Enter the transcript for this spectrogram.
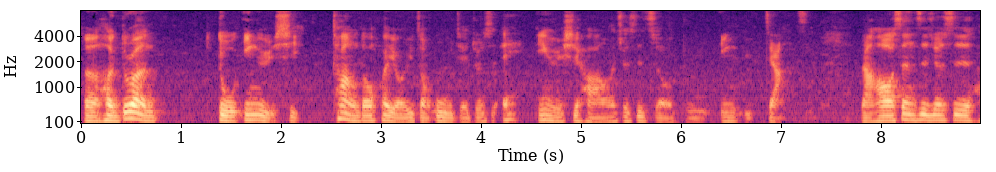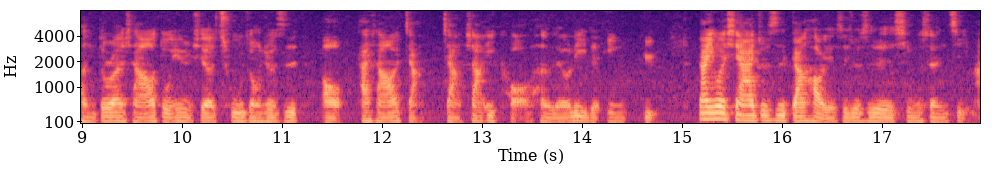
呃，很多人读英语系。通常都会有一种误解，就是哎，英语系好像就是只有读英语这样子，然后甚至就是很多人想要读英语系的初衷就是哦，他想要讲讲上一口很流利的英语。那因为现在就是刚好也是就是新生季嘛，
